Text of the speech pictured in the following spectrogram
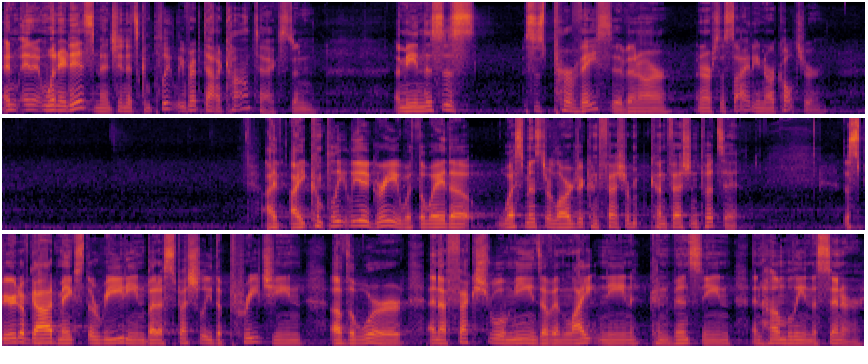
And, and when it is mentioned, it's completely ripped out of context. And I mean, this is, this is pervasive in our, in our society, in our culture. I, I completely agree with the way the Westminster Larger Confession, Confession puts it. The Spirit of God makes the reading, but especially the preaching of the Word, an effectual means of enlightening, convincing, and humbling the sinner,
